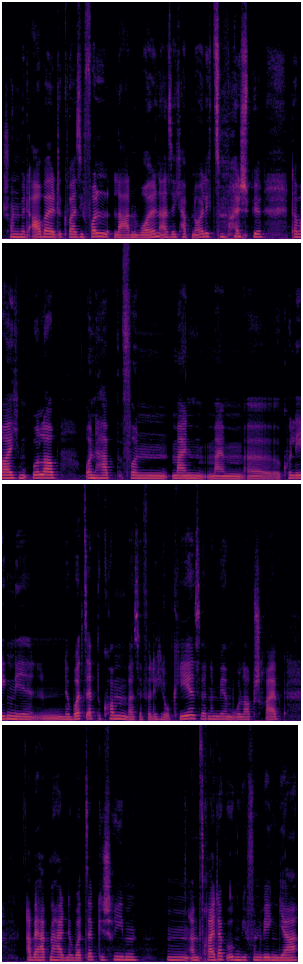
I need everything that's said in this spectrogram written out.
schon mit Arbeit quasi vollladen wollen. Also ich habe neulich zum Beispiel, da war ich im Urlaub und habe von mein, meinem äh, Kollegen eine, eine, WhatsApp bekommen, was ja völlig okay ist, wenn er mir im Urlaub schreibt. Aber er hat mir halt eine WhatsApp geschrieben, mh, am Freitag irgendwie von wegen, ja,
